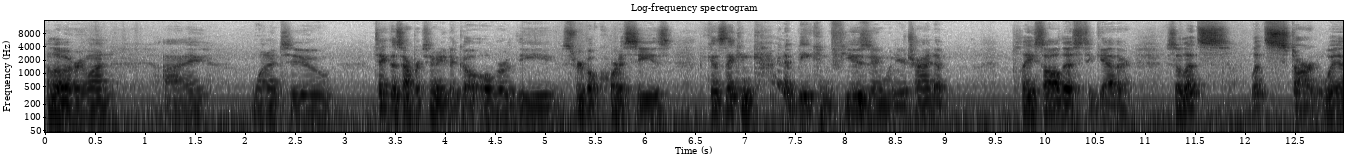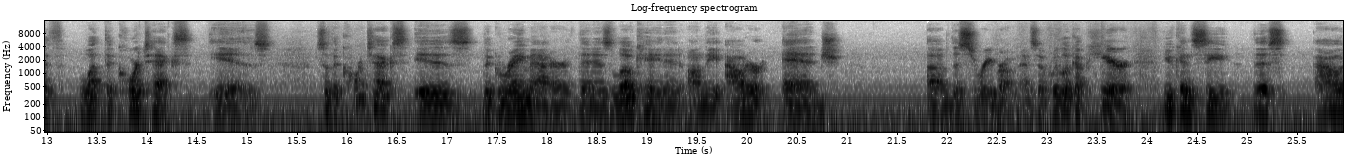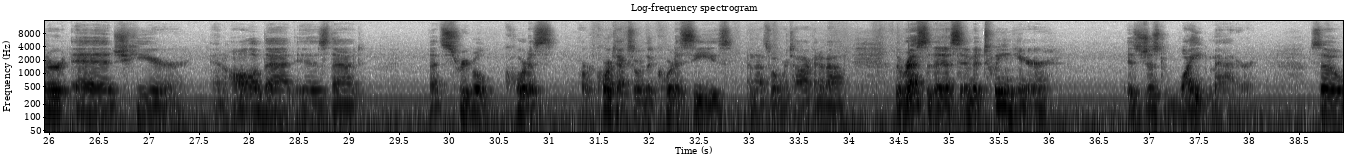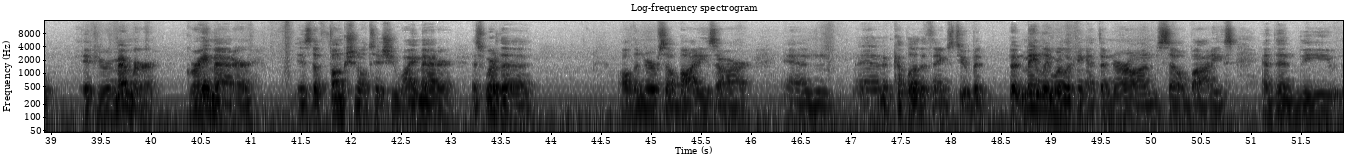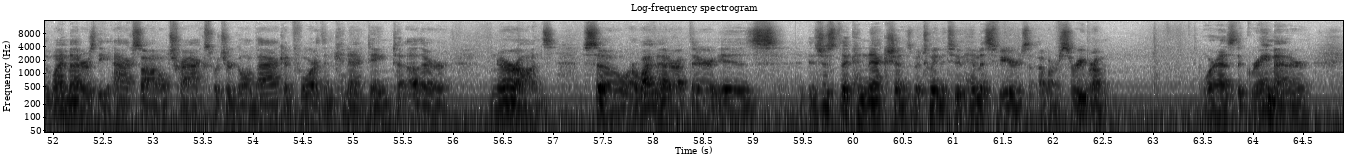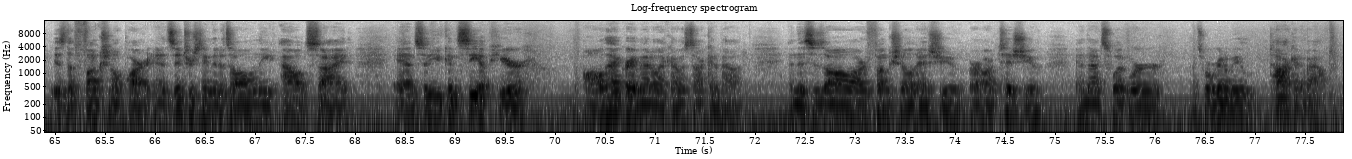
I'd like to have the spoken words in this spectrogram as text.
Hello, everyone. I wanted to take this opportunity to go over the cerebral cortices because they can kind of be confusing when you're trying to place all this together. So let's let's start with what the cortex is. So the cortex is the gray matter that is located on the outer edge of the cerebrum. And so if we look up here, you can see this outer edge here. And all of that is that that cerebral cortex or cortex or the cortices, and that's what we're talking about. The rest of this in between here is just white matter. So if you remember, gray matter is the functional tissue. White matter is where the all the nerve cell bodies are, and, a couple other things too. But but mainly we're looking at the neuron cell bodies, and then the the white matter is the axonal tracks, which are going back and forth and connecting to other neurons. So our white matter up there is is just the connections between the two hemispheres of our cerebrum, whereas the gray matter is the functional part. And it's interesting that it's all on the outside, and so you can see up here all that gray matter, like I was talking about and this is all our functional issue or our tissue, and that's what we're that's what we're going to be talking about.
